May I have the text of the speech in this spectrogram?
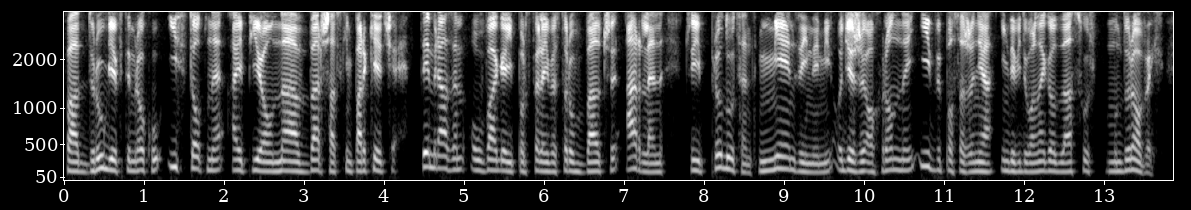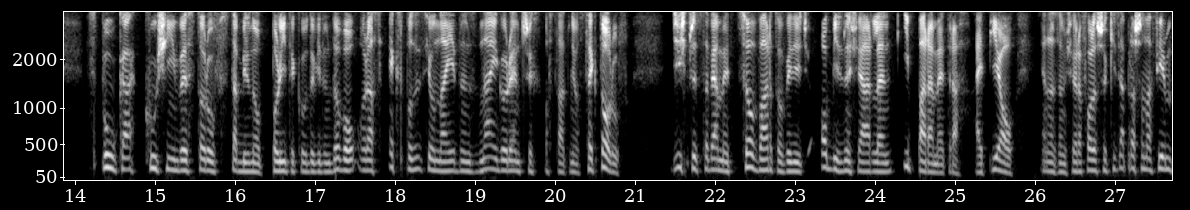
Trwa drugie w tym roku istotne IPO na warszawskim parkiecie. Tym razem o uwagę i portfele inwestorów walczy Arlen, czyli producent m.in. odzieży ochronnej i wyposażenia indywidualnego dla służb mundurowych. Spółka kusi inwestorów stabilną polityką dywidendową oraz ekspozycją na jeden z najgorętszych ostatnio sektorów. Dziś przedstawiamy, co warto wiedzieć o biznesie Arlen i parametrach IPO. Ja nazywam się Rafał Leszek i zapraszam na film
